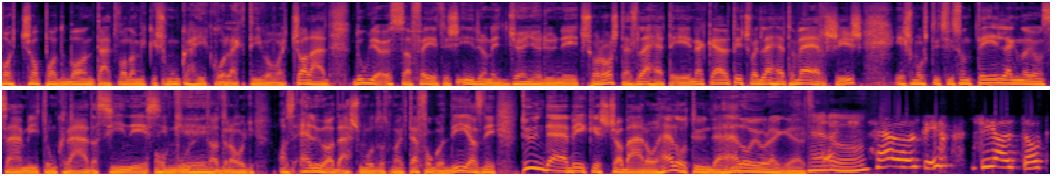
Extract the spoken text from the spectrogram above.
vagy csapatban, tehát valami kis munkahelyi kollektíva, vagy család, dugja össze a fejét, és írjon egy gyönyörű négy sorost, ez lehet énekelt is, vagy lehet vers is, és most itt viszont tényleg nagyon számítunk rád a színészi okay. múltadra, hogy az előadásmódot majd te fogod díjazni. Tünde Békés Csabáról, hello Tünde! Hello, jó reggelt. Hello. Hello, szia- sziasztok!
